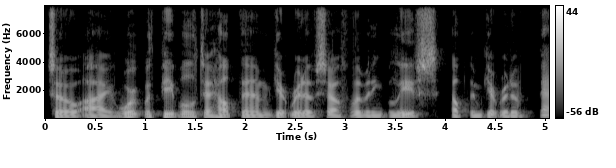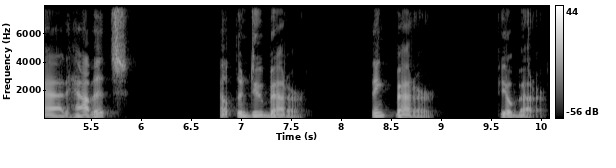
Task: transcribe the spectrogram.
So I work with people to help them get rid of self limiting beliefs, help them get rid of bad habits, help them do better, think better, feel better.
